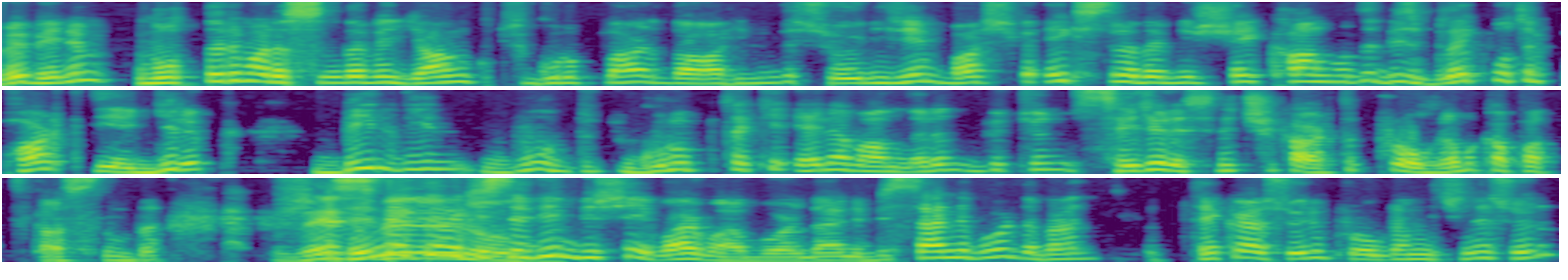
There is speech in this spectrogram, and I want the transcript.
Ve benim notlarım arasında ve young gruplar dahilinde söyleyeceğim başka ekstra da bir şey kalmadı. Biz Blackwater Park diye girip bildiğin bu gruptaki elemanların bütün seceresini çıkartıp programı kapattık aslında. Senin Resmen eklemek öyle oldu. istediğin bir şey var mı abi bu arada? Hani biz seninle bu arada ben tekrar söyleyeyim programın içinde söyleyeyim.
